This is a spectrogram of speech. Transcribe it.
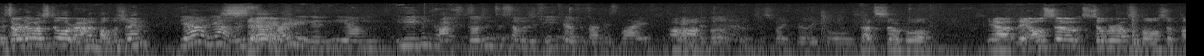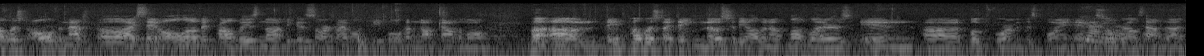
Is Zardoa still around in publishing? Yeah, yeah, they're Sick. still writing and he um he even talks goes into some of the details about his life Uh-huh. in the book, which is like really cool. That's so cool. Yeah, they also Silver Elves have also published all of the magic. Oh, I say all of it probably is not because archival people have not found them all. But um, they've published, I think, most of the Elven love letters in uh, book form at this point, and Yeah, the Silver yeah. Elves have that.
